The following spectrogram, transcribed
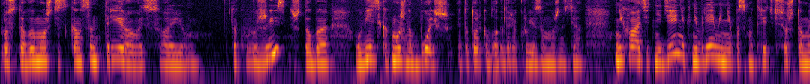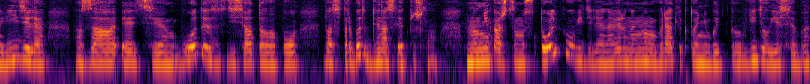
Просто вы можете сконцентрировать свою такую жизнь, чтобы увидеть как можно больше. Это только благодаря круизам можно сделать. Не хватит ни денег, ни времени посмотреть все, что мы видели за эти годы, с 10 по 22 год, это 12 лет прошло. Но мне кажется, мы столько увидели, наверное, ну, вряд ли кто-нибудь бы увидел, если бы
